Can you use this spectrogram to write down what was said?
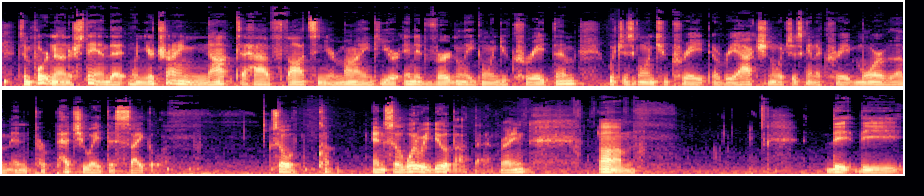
it's important to understand that when you're trying not to have thoughts in your mind you're inadvertently going to create them which is going to create a reaction which is going to create more of them and perpetuate this cycle. So and so what do we do about that right? Um, the the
